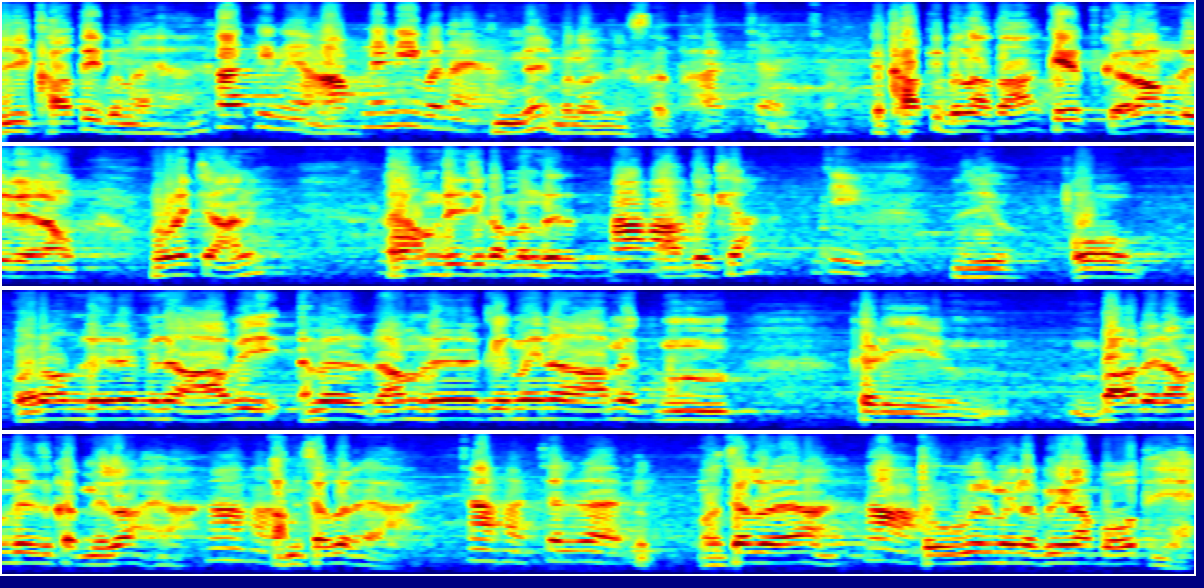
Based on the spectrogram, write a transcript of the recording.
ये खाती बनाया है। खाती ने? आपने नहीं बनाया? नहीं बना नहीं सकता। अच्छा अच्छा। ये खाती बनाता है खेत का राम दे रहा हूँ। ढूंढे चाहनी रामदेव जी का मंदिर हाँ, हाँ। आप देखिए। जी। जी ओ राम ले रहे मैंने अभी हमें राम ले रहे कि मैंने हमें हम्म, कड़ी बाबे रामदेव जी का मिला है। हाँ, हाँ। हम चल रहा है। हाँ हाँ चल रहा है अभी। हाँ, चल रहा है। हाँ। तो उबर में बीणा बहुत है।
